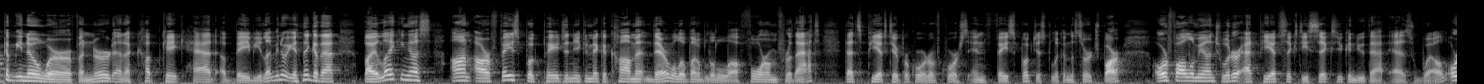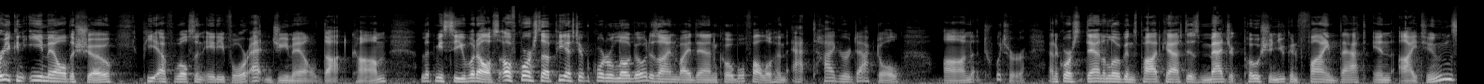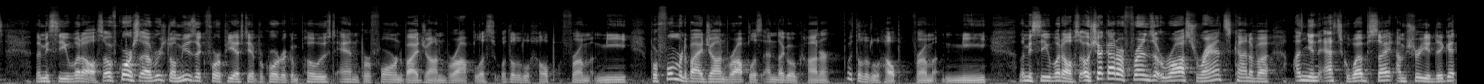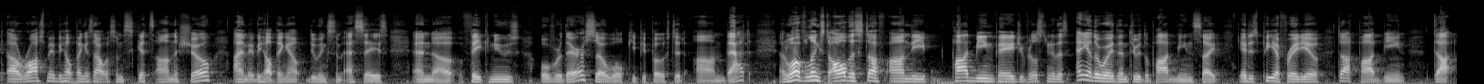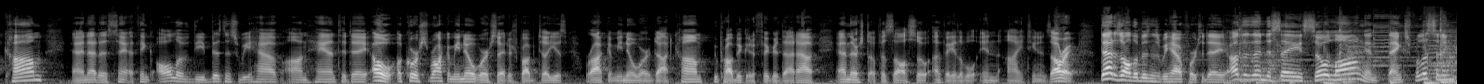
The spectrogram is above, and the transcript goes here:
Rocket Me Nowhere if a nerd and a cupcake had a baby. Let me know what you think of that by liking us on our Facebook page, and you can make a comment there. We'll open up a little uh, forum for that. That's PF Tape Recorder, of course, in Facebook. Just look in the search bar. Or follow me on Twitter at PF66. You can do that as well. Or you can email the show, pfwilson84 at gmail.com. Let me see what else. Oh, of course, the PF Tape Recorder logo designed by Dan Coble. Follow him at TigerDactyl on Twitter. And of course, Dan and Logan's podcast is Magic Potion. You can find that in iTunes. Let me see what else. Of course, uh, original music for PF Tape Recorder composed and performed by John Veropoulos with a little help from me. Performed by John Veropoulos and Doug O'Connor with a little help from me. Let me see what else. Oh, check out our friends at Ross Rants, kind of a onion-esque website. I'm sure you dig it. Uh, Ross may be helping us out with some skits on the show. I may be helping out doing some essays and uh, fake news over there, so we'll keep you posted on that. And we'll have links to all this stuff on the Podbean page. If you're listening to this any other way than through the Podbean site, it is pfradio.podbean.com. And that is, I think, all of the business we have on hand today. Oh, of course, Rocket Me Nowhere site, I should probably tell you, is rocketmenowhere.com. You probably could have figured that out. And their stuff is also available in iTunes. All right, that is all the business we have for today, other than to say so long and thanks for listening.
